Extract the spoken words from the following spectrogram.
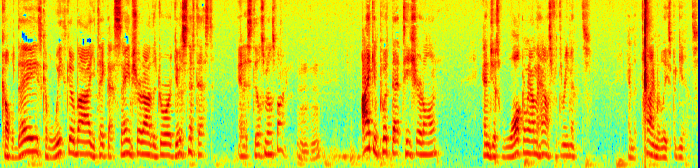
Couple days, couple weeks go by. You take that same shirt out of the drawer, give it a sniff test, and it still smells fine. Mm-hmm. I can put that T-shirt on and just walk around the house for three minutes, and the time release begins.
